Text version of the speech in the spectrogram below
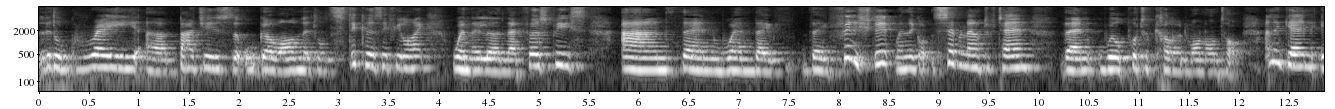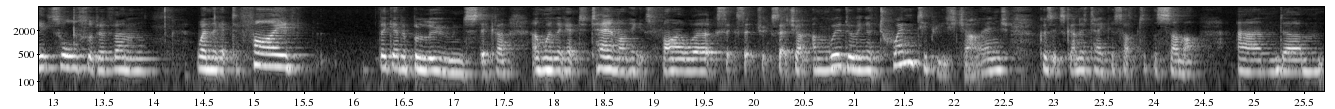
little grey uh, badges that will go on, little stickers, if you like, when they learn their first piece. And then when they've, they've finished it, when they got the 7 out of 10, then we'll put a coloured one on top. And again, it's all sort of, um, when they get to 5, they get a balloon sticker and when they get to 10 I think it's fireworks etc etc and we're doing a 20 piece challenge because it's going to take us up to the summer and um,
